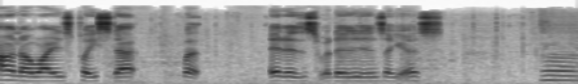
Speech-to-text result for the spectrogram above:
I don't know why he's placed that, but it is what it is, I guess. Uh.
